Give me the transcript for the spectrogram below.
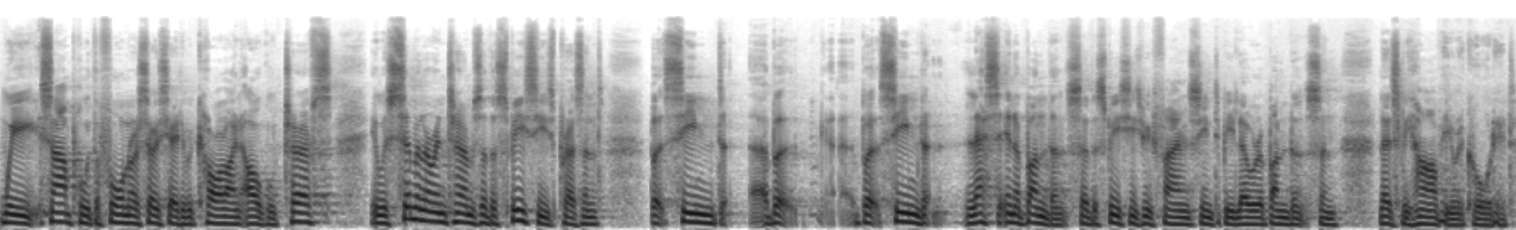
we sampled the fauna associated with coralline algal turfs. It was similar in terms of the species present, but seemed, uh, but, but seemed less in abundance. So the species we found seemed to be lower abundance than Leslie Harvey recorded.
